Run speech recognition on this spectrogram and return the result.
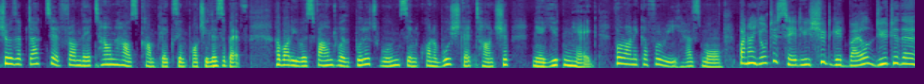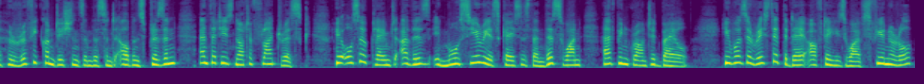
She was abducted from their townhouse complex in Port Elizabeth. Her body was found with bullet wounds in KwaNobuhle Township near Uitenhage. Veronica Fourie has more. Panayiotou said he should get bail due to the horrific conditions in the St. Albans prison and that he's not a flight risk. He also claimed others in more serious cases than this one have been granted bail. He was arrested the day after his wife's funeral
